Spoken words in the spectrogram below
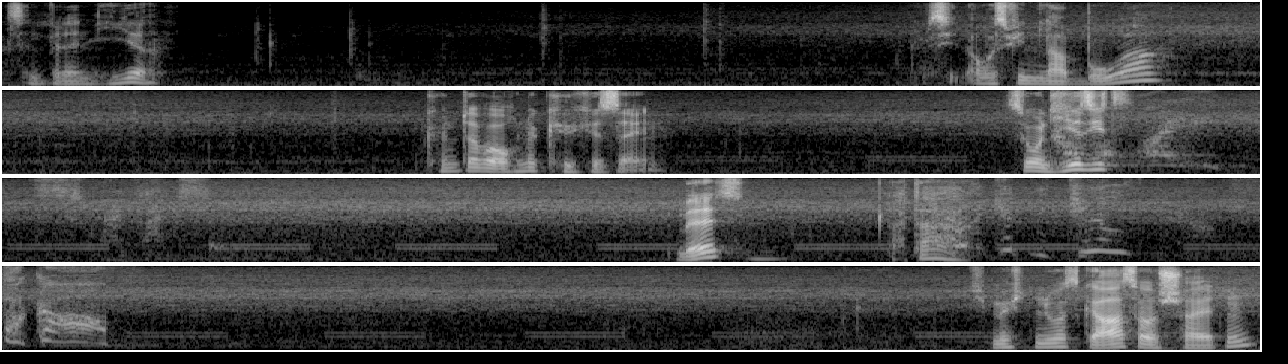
Was sind wir denn hier? Sieht aus wie ein Labor. Könnte aber auch eine Küche sein. So, und hier sieht's... Was? Ach da. Ich möchte nur das Gas ausschalten.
